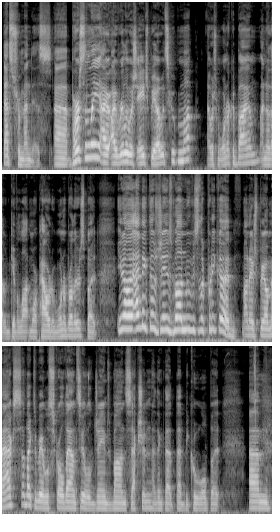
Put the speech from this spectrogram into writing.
that's tremendous. Uh, personally, I, I really wish HBO would scoop them up. I wish Warner could buy them. I know that would give a lot more power to Warner Brothers, but you know, I, I think those James Bond movies look pretty good on HBO Max. I'd like to be able to scroll down and see a little James Bond section. I think that that'd be cool, but um,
